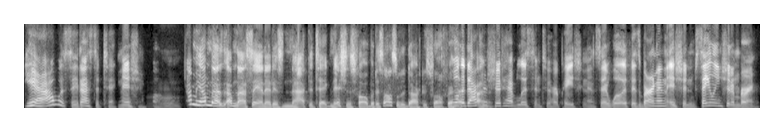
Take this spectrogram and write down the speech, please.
Yeah, I would say that's the technician. fault. Mhm. I mean, I'm not I'm not saying that it's not the technician's fault, but it's also the doctor's fault for Well, the doctor time. should have listened to her patient and said, "Well, if it's burning, it shouldn't. Saline shouldn't burn.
